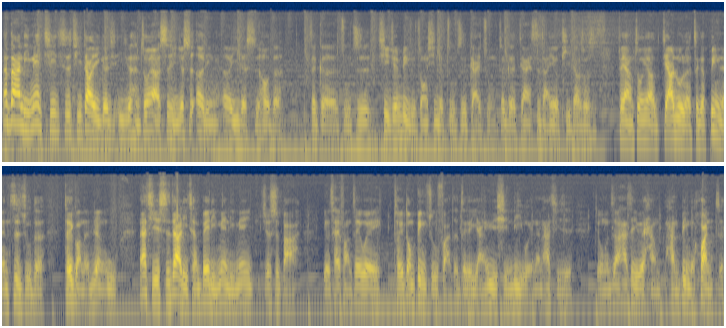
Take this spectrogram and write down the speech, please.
那当然里面其实提到一个一个很重要的事情，就是二零二一的时候的这个组织器捐病主中心的组织改组，这个刚才市长也有提到，说是非常重要，加入了这个病人自主的推广的任务。那其实十大里程碑里面，里面就是把。有采访这位推动病主法的这个杨玉兴立委，那他其实我们知道他是一位罕罕病的患者。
